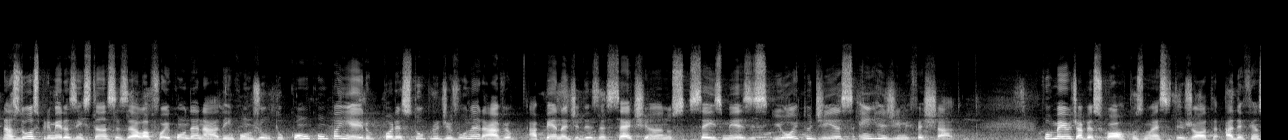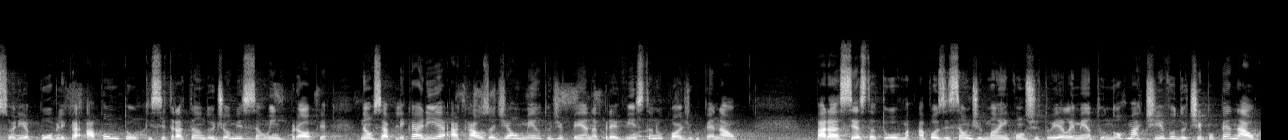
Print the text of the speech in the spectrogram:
Nas duas primeiras instâncias, ela foi condenada em conjunto com o companheiro por estupro de vulnerável, a pena de 17 anos, 6 meses e 8 dias em regime fechado. Por meio de habeas corpus no STJ, a Defensoria Pública apontou que, se tratando de omissão imprópria, não se aplicaria a causa de aumento de pena prevista no Código Penal. Para a sexta turma, a posição de mãe constitui elemento normativo do tipo penal,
